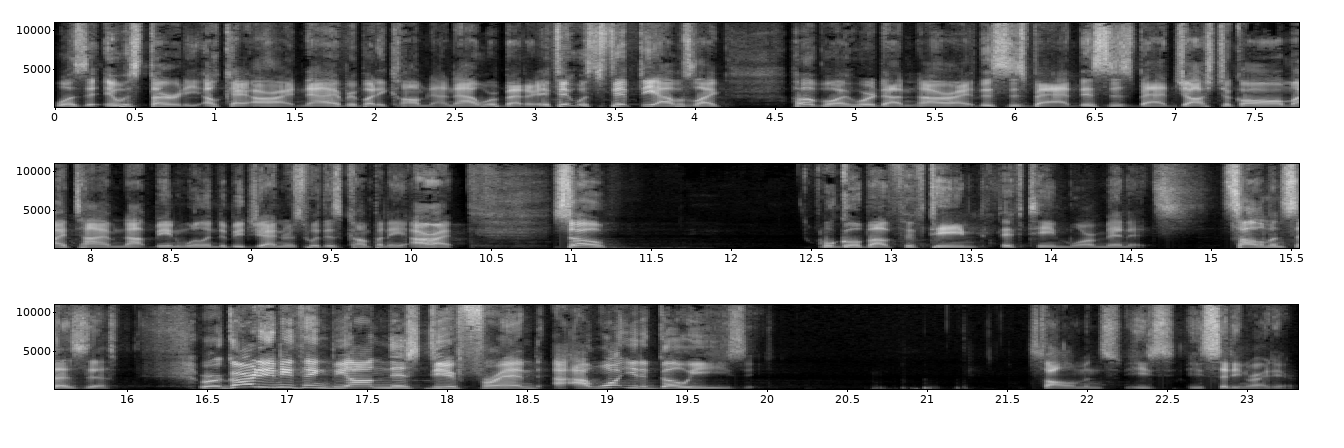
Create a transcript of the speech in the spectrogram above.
Was it? It was 30. Okay, all right. Now everybody calm down. Now we're better. If it was 50, I was like, oh boy, we're done. All right, this is bad. This is bad. Josh took all my time not being willing to be generous with his company. All right, so we'll go about 15, 15 more minutes. Solomon says this Regarding anything beyond this, dear friend, I, I want you to go easy. Solomon's, he's, he's sitting right here.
